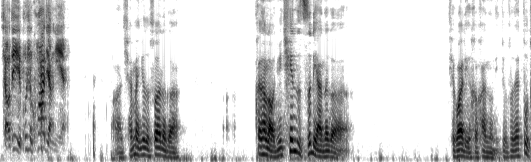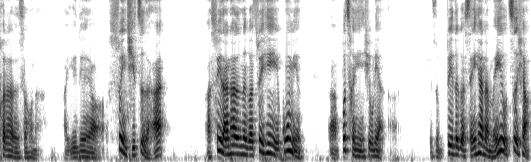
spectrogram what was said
小弟不是夸奖你，啊，前面就是说那个太上老君亲自指点这个铁拐李和汉钟离，就是说在度脱他的时候呢，啊，一定要顺其自然啊。虽然他的那个醉心于功名啊，不诚心修炼啊，就是对这个神仙呢没有志向，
